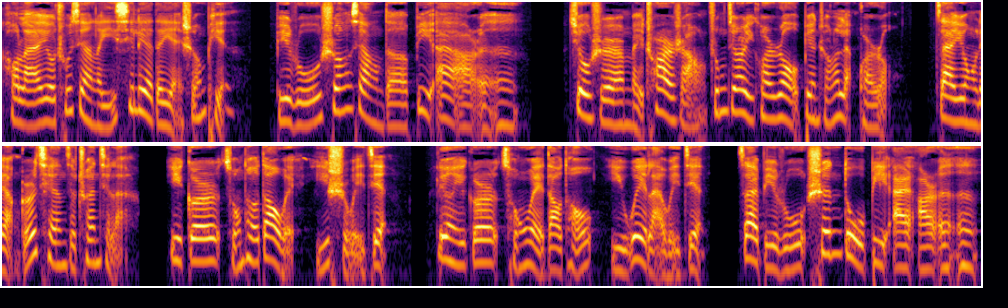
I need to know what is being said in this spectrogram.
后来又出现了一系列的衍生品，比如双向的 BIRNN，就是每串上中间一块肉变成了两块肉，再用两根签子穿起来，一根从头到尾以始为鉴，另一根从尾到头以未来为鉴。再比如深度 BIRNN，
